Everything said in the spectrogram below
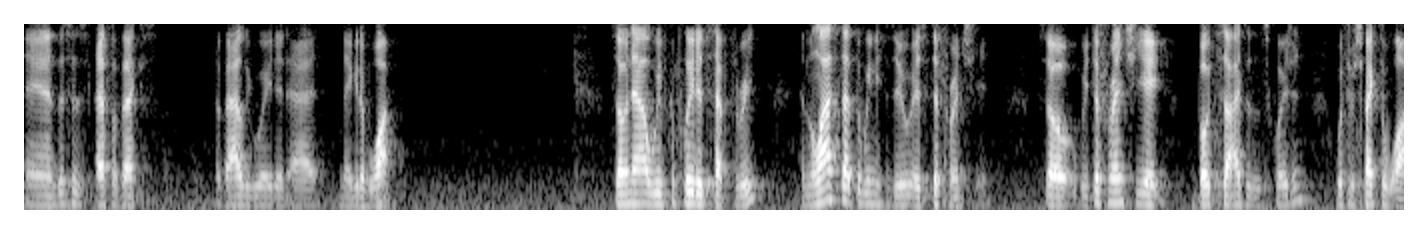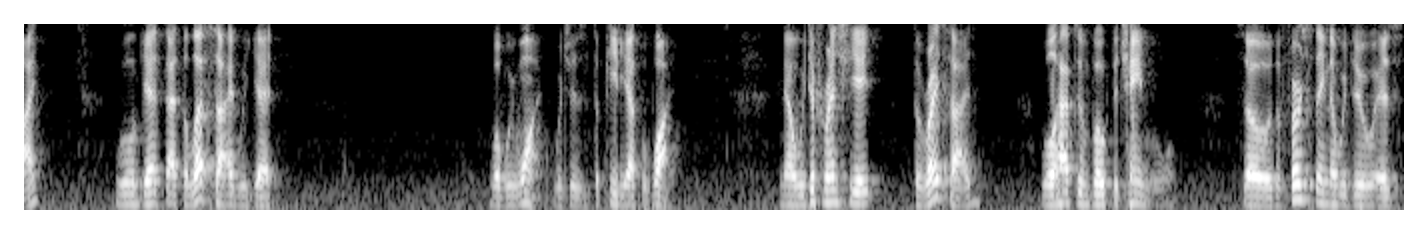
and this is f of x evaluated at negative y. So now we've completed step three. And the last step that we need to do is differentiate. So if we differentiate both sides of this equation with respect to y, we'll get that the left side we get what we want, which is the PDF of y. Now we differentiate the right side, we'll have to invoke the chain rule. So the first thing that we do is,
